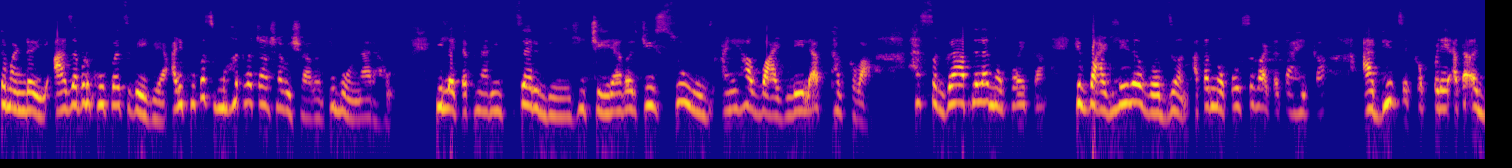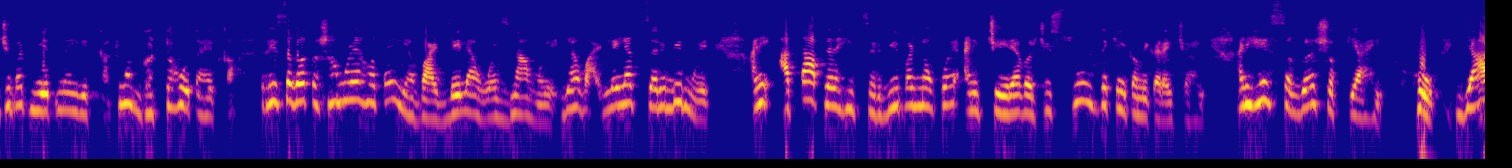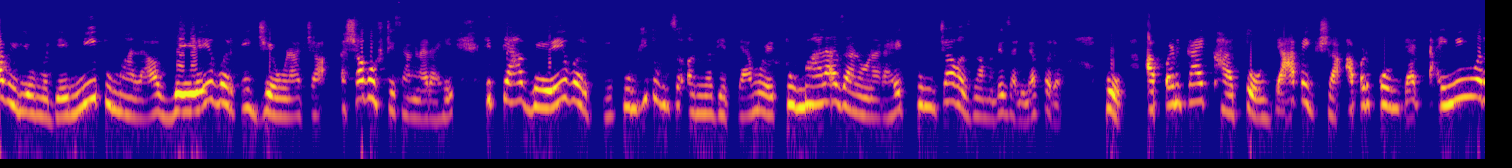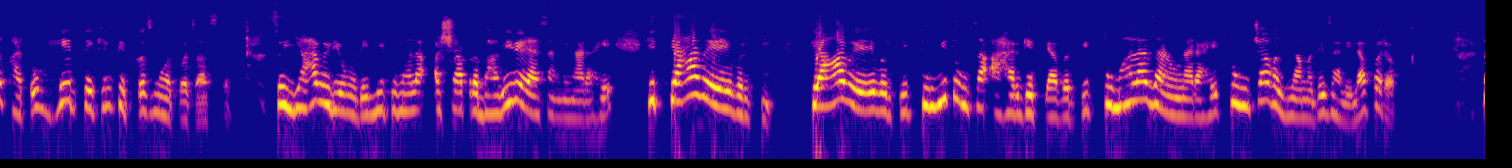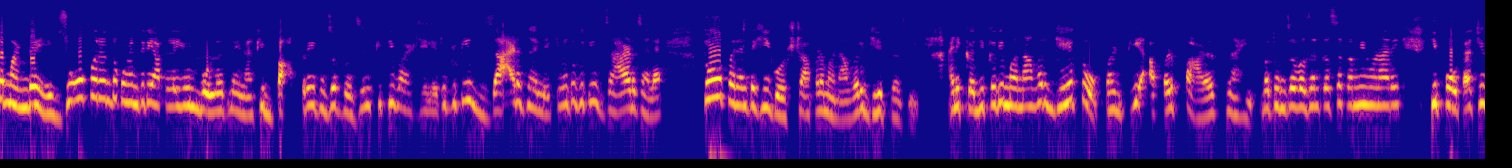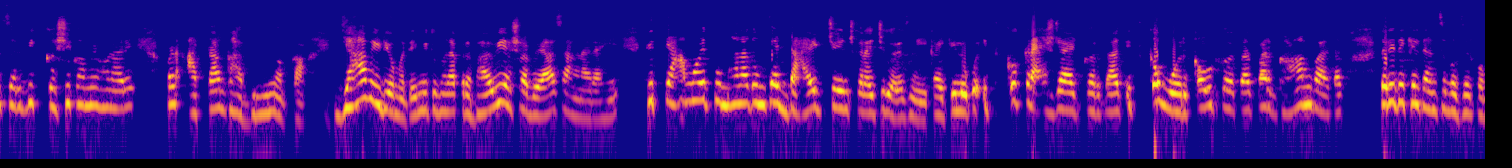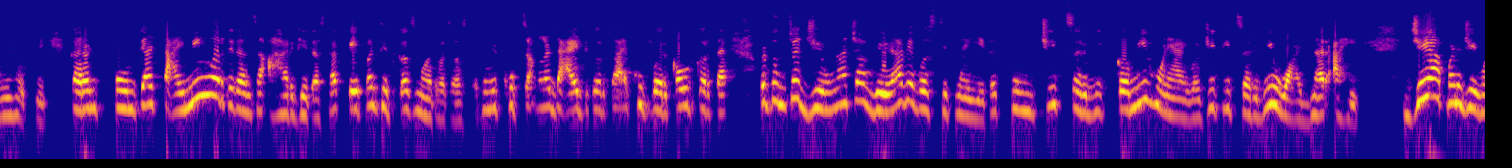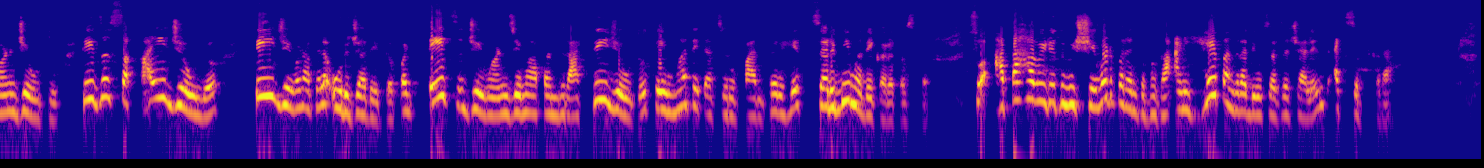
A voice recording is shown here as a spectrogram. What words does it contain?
तर मंडळी आज आपण खूपच वेगळ्या आणि खूपच महत्त्वाच्या अशा विषयावरती बोलणार आहोत. ही लटकणारी चरबी ही चेहऱ्यावरची सूज आणि हा वाढलेला थकवा हा सगळा आपल्याला नको आहे का? हे वाढलेलं वजन आता नकोसं वाटत आहे का? आधीचे कपडे आता अजिबात येत नाही आहेत का? किंवा घट्ट होत आहेत का? तर हे सगळं कशामुळे होत आहे? या वाढलेल्या वजनामुळे या वाढलेल्या चरबीमुळे. आणि आता आपल्याला ही चरबी पण नकोय आणि चेहऱ्यावरची सूज देखील कमी करायची आहे. आणि हे सगळं शक्य आहे. हो या व्हिडिओमध्ये मी तुम्हाला वेळेवरती जेवणाच्या अशा गोष्टी सांगणार आहे की त्या वेळेवरती तुम्ही तुमचं अन्न घेतल्यामुळे तुम्हाला जाणवणार आहे तुमच्या वजनामध्ये झालेला फरक. हो आपण काय खातो यापेक्षा आपण कोणत्या टायमिंगवर खातो हे देखील तितकंच महत्वाचं असतं. सो या व्हिडिओमध्ये मी तुम्हाला अशा प्रभावी वेळा सांगणार आहे की त्या वेळेवरती त्या वेळेवरती तुम्ही तुमचा आहार घेतल्यावरती तुम्हाला जाणवणार आहे तुमच्या वजनामध्ये झालेला फरक. तर मंडळी जोपर्यंत कोणीतरी आपल्याला येऊन बोलत नाही ना की बापरे तुझं वजन किती वाढलेलं आहे तू किती जाड झाले किंवा तू किती जाड झालाय तोपर्यंत ही गोष्ट आपण मनावर घेतच नाही. आणि कधी कधी मनावर घेतो पण ती आपण पाळत नाही. मग तुमचं वजन कसं कमी होणार आहे? ही पोटाची चरबी कशी कमी होणार आहे? पण आता घाबरू नका. या व्हिडिओमध्ये मी तुम्हाला प्रभावी अशा वेळा सांगणार आहे की त्यामुळे तुम्हाला तुमचं डाएट चेंज करायची गरज नाही काही काही लोक इतकं क्रॅश डाएट करतात इतकं वर्कआउट करतात फार घाम गाळतात तरी देखील त्यांचं वजन कमी होत नाही. कारण कोणत्या टायमिंगवरती त्यांचा आहार घेत असतात ते पण तितकंच महत्वाचं असतं. तुम्ही खूप चांगलं डाएट करताय खूप वर्कआउट करताय पण तुमच्या जेवणाच्या वेळा व्यवस्थित नाहीये. तर तुमची चरबी कमी होण्याऐवजी ती चरबी वाढणार आहे. जे आपण जेवण जेवतो ते जर सकाळी जेवलं ते जेवण आपल्याला ऊर्जा देतं. पण तेच जेवण जेव्हा आपण रात्री जेवतो तेव्हा ते त्याचं रूपांतर हे चरबीमध्ये करत असतं. सो आता हा व्हिडिओ तुम्ही शेवटपर्यंत बघा आणि हे पंधरा दिवसाचं चॅलेंज ऍक्सेप्ट करा.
